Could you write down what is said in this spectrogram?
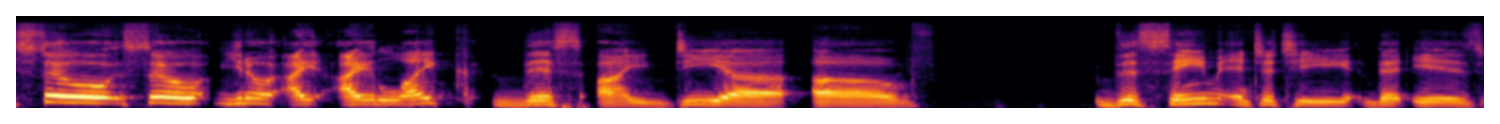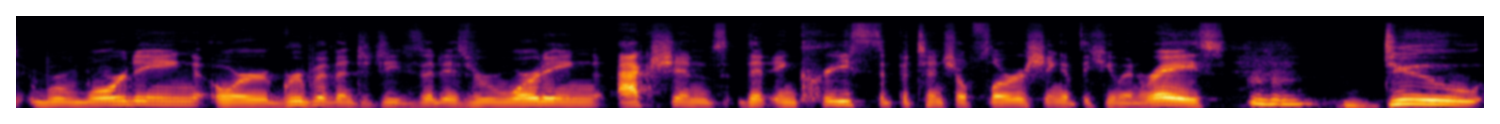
so so you know i i like this idea of the same entity that is rewarding or group of entities that is rewarding actions that increase the potential flourishing of the human race Mhm. do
